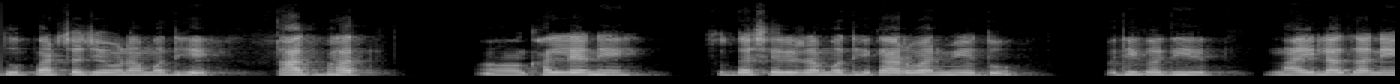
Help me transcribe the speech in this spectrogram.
दुपारच्या जेवणामध्ये ताक भात खाल्ल्याने सुद्धा शरीरामध्ये गारवा मिळतो. कधीकधी नाईलाजाने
